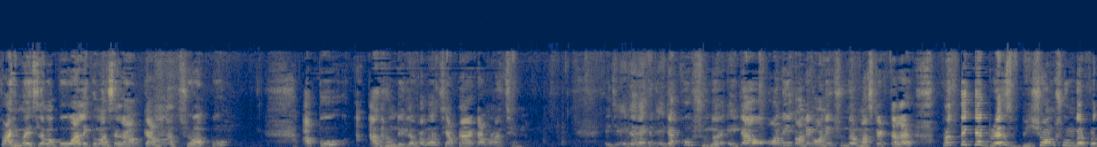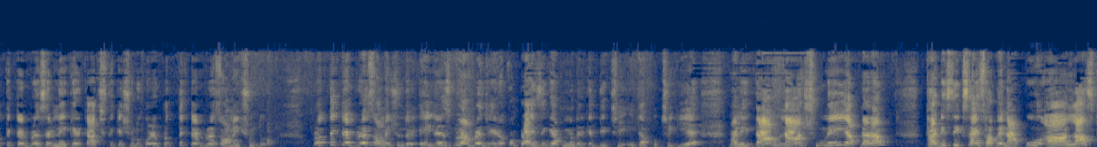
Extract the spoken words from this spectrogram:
ফাহিমা ইসলাম আপু, ওয়ালাইকুম আসসালাম। কেমন আছো আপু? আপু, আলহামদুলিল্লাহ ভালো আছি। আপনারা কেমন আছেন? এই যে, এটা দেখেন, এটা খুব সুন্দর। এটাও অনেক অনেক অনেক সুন্দর মাস্টার্ড কালার প্রত্যেকটা ড্রেস ভীষণ সুন্দর, প্রত্যেকটা ড্রেসের নেকের কাছ থেকে শুরু করে প্রত্যেকটা ড্রেস অনেক সুন্দর। প্রত্যেকটা ড্রেস অনেক সুন্দর। এই ড্রেসগুলো আমরা যেরকম প্রাইসিংয়ে আপনাদেরকে দিচ্ছি, এটা হচ্ছে গিয়ে মানে দাম না শুনেই আপনারা থার্টি সিক্স সাইজ হবে না, আপু লাস্ট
